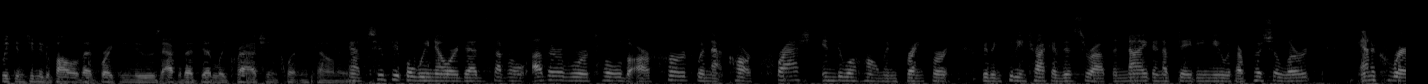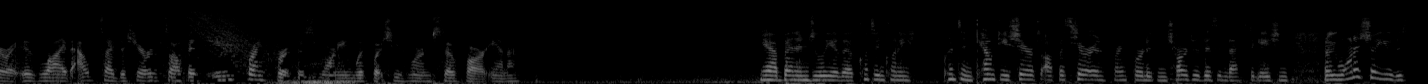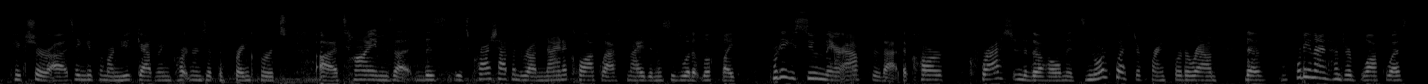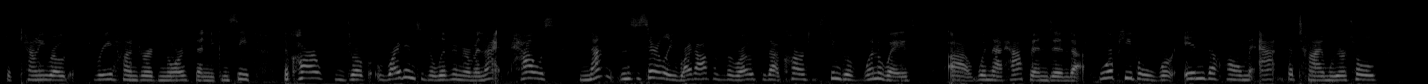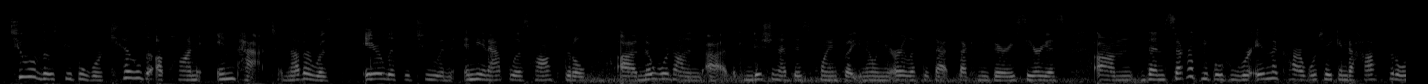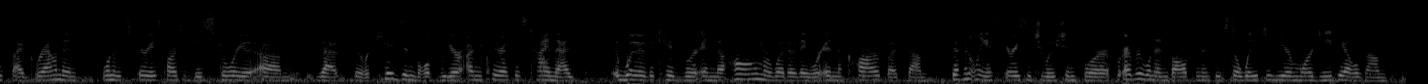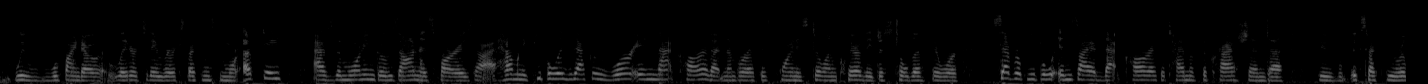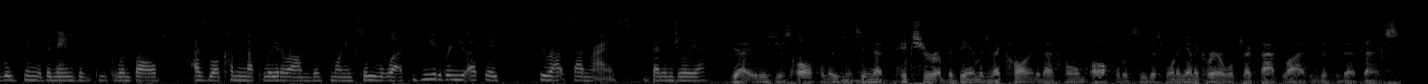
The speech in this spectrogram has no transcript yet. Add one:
We continue to follow that breaking news after that deadly crash in Clinton County. Yeah, two people we know are dead. Several other we're told are hurt when that car crashed into a home in Frankfort. We've been keeping track of this throughout the night and updating you with our push alerts. Anna Carrera is live outside the sheriff's office in Frankfort this morning with what she's learned so far. Anna. Yeah, Ben and Julia, the Clinton County Clinton County Sheriff's Office here in Frankfort is in charge of this investigation. Now, we want to show you this picture uh, taken from our news gathering partners at the Frankfort uh, Times. Uh, this this crash happened around 9 o'clock last night, and this is what it looked like pretty soon thereafter that. The car crashed into the home. It's northwest of Frankfort, around the 4900 block west of County Road 300 North, and you can see the car drove right into the living room, and that house not necessarily right off of the road, so that car seemed to have went a ways uh, when that happened, and uh, four people were in the home at the time. We were told Two of those people were killed upon impact. Another was airlifted to an Indianapolis hospital. Uh, no word on uh, the condition at this point, but you know when you're airlifted, that that can be very serious. Um, then several people who were in the car were taken to hospitals by ground. And one of the scariest parts of this story um, is that there were kids involved. We are unclear at this time as whether the kids were in the home or whether they were in the car, but um, definitely a scary situation for for everyone involved. And as we still wait to hear more details, um, we will find out later today. We're expecting expecting some more updates as the morning goes on as far as uh, how many people exactly were in that car. That number at this point is still unclear. They just told us there were several people inside that car at the time of the crash, and uh, they expect to be releasing the names of the people involved as well coming up later on this morning. So we will uh, continue to bring you updates throughout sunrise. Ben and Julia. Yeah, it is just awful news. And seeing that picture of the damage of that car into that home, awful to see this morning. Anna Carrera, we'll check back live in just a bit. Thanks.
